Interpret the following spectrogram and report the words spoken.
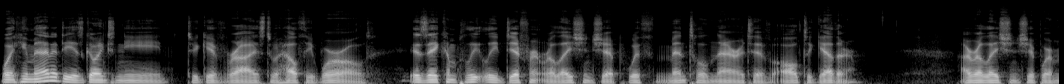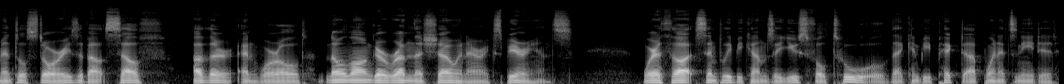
what humanity is going to need to give rise to a healthy world is a completely different relationship with mental narrative altogether. A relationship where mental stories about self, other, and world no longer run the show in our experience, where thought simply becomes a useful tool that can be picked up when it's needed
